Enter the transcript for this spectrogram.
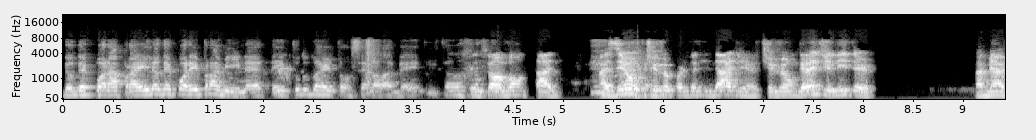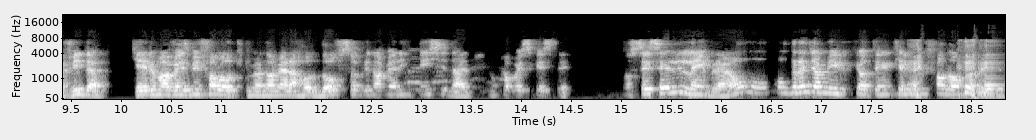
de eu decorar para ele, eu decorei para mim, né? Tem tudo do Ayrton Senna lá dentro. Então... Tem sua vontade. Mas eu tive a oportunidade, eu tive um grande líder na minha vida que ele uma vez me falou que meu nome era Rodolfo, sobrenome era Intensidade. Nunca vou esquecer. Não sei se ele lembra. É um, um grande amigo que eu tenho que ele me falou uma vez.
